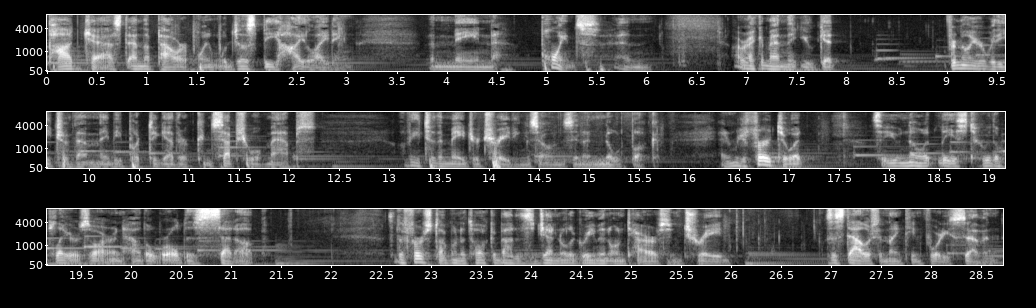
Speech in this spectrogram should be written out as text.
podcast and the PowerPoint will just be highlighting the main points. And I recommend that you get familiar with each of them, maybe put together conceptual maps of each of the major trading zones in a notebook and refer to it so you know at least who the players are and how the world is set up. So, the first I want to talk about is the General Agreement on Tariffs and Trade. It was established in 1947.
